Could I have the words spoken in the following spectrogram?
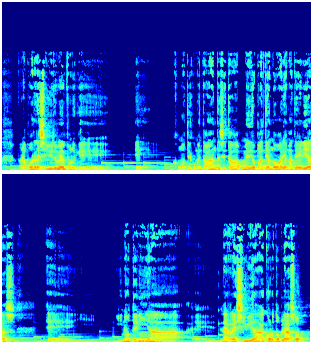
para poder recibirme porque, eh, como te comentaba antes, estaba medio pateando varias materias eh, y, no tenía eh, la recibida a corto plazo.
